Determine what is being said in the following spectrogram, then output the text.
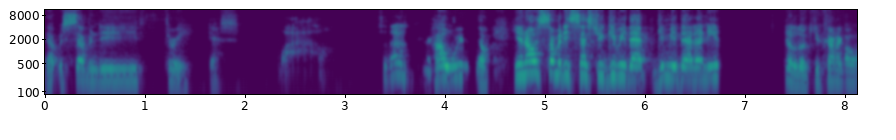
That was 73, yes. Wow. So that was how weird though. You know, somebody says to you, give me that, give me that Anita look. You kind of go,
